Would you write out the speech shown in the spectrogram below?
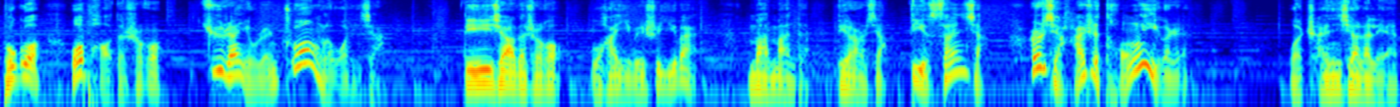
不过我跑的时候，居然有人撞了我一下。第一下的时候，我还以为是意外，慢慢的，第二下、第三下，而且还是同一个人，我沉下了脸。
